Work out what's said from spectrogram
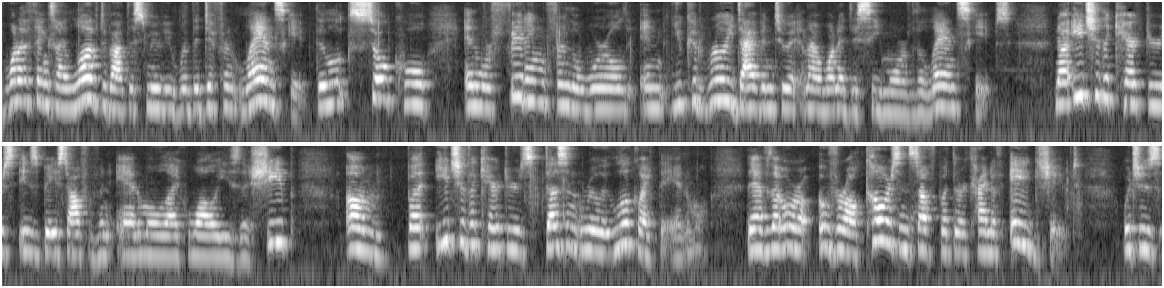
One of the things I loved about this movie were the different landscape. They look so cool and were fitting for the world, and you could really dive into it, and I wanted to see more of the landscapes. Now, each of the characters is based off of an animal, like Wally's a sheep, um, but each of the characters doesn't really look like the animal. They have the overall colors and stuff, but they're kind of egg shaped which is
